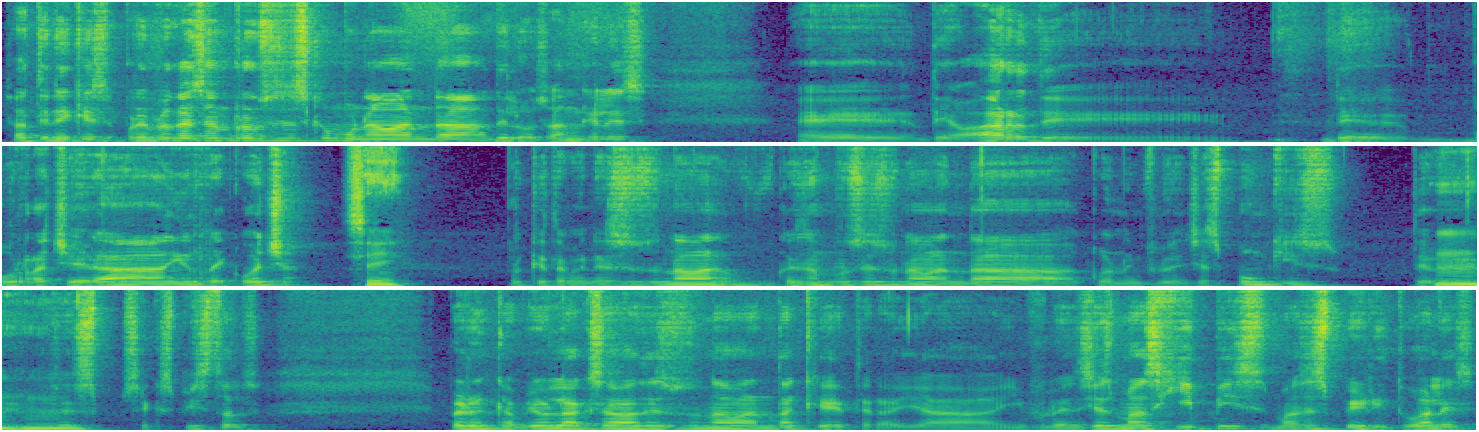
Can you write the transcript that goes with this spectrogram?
O sea, tiene que ser- por ejemplo, Guns N' Roses es como una banda de Los Ángeles, eh, de bar, de, de borrachera y recocha. Sí, Porque también eso es una, Guns N' Roses es una banda con influencias punkis de Ujú. de Sex Pistols. Pero en cambio Black Sabbath es una banda que traía influencias más hippies, más espirituales,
